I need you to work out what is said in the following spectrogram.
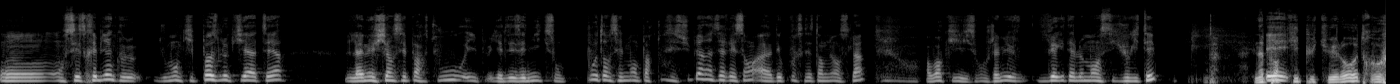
On, sait très bien que du moment qu'ils posent le pied à terre, la méfiance est partout. Il y a des ennemis qui sont potentiellement partout. C'est super intéressant à découvrir cette ambiance-là. On va voir qu'ils sont jamais véritablement en sécurité. N'importe qui peut tuer l'autre. ou-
